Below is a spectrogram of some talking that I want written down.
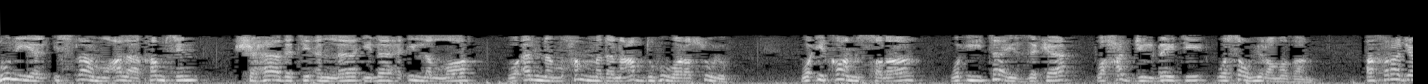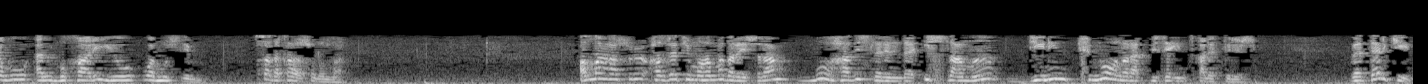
بني الإسلام على خمس شهادة أن لا إله إلا الله وأن محمدا عبده ورسوله وإقام الصلاة وإيتاء الزكاة وحج البيت وصوم رمضان. أخرجه البخاري ومسلم. صدق رسول الله. Allah Resulü Hazreti Muhammed Aleyhisselam bu hadislerinde İslam'ı dinin tümü olarak bize intikal ettirir. Ve der ki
